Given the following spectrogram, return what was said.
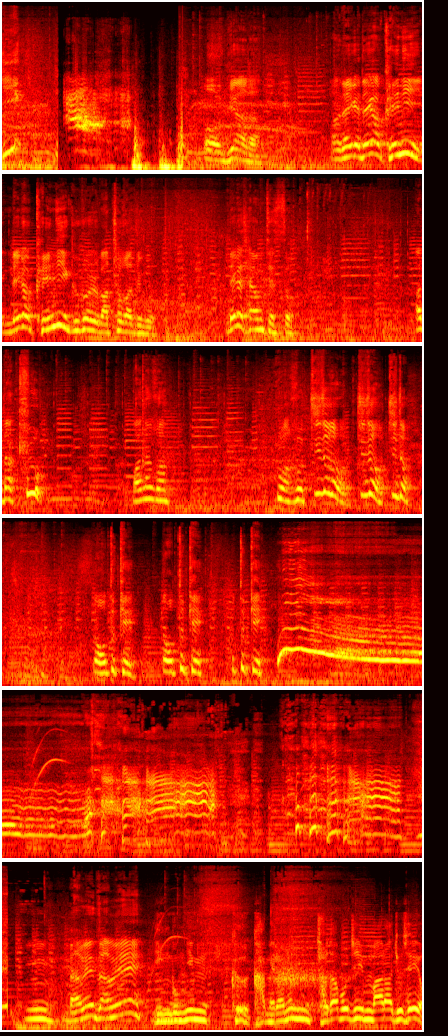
이! 어, 미안하다. 아, 내가, 내가 괜히, 내가 괜히 그걸 맞춰가지고. 내가 잘못했어. 아, 나 큐! 만화관. 와, 그거 찢어져! 찢어! 찢어! 나 어떡해! 나 어떡해! 어떡해! 음, 남해, 남해! 인공님 그 카메라는 쳐다보지 말아주세요.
